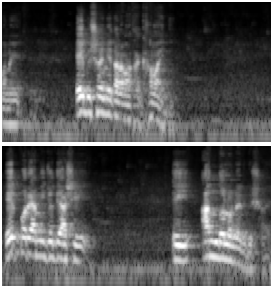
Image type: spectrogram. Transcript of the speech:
মানে এই বিষয় নিয়ে তারা মাথা ঘামায়নি। এরপরে আমি যদি আসি এই আন্দোলনের বিষয়,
